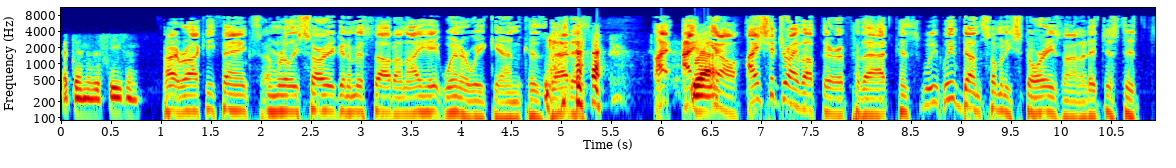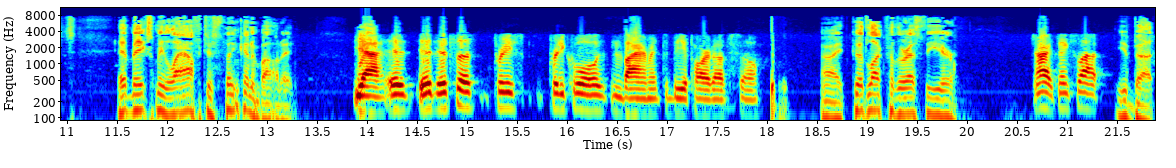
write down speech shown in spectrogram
at the end of the season. All right, Rocky, thanks. I'm really sorry you're going to miss out on I Hate Winter weekend because that is, I, I, Yeah. you know, I should drive up there for that because we, we've done so many stories on it. It just, it, it makes me laugh just thinking about it. Yeah, it, it it's a pretty pretty cool environment to be a part of. So, All right. Good luck for the rest of the year. all right, thanks a lot. You bet.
